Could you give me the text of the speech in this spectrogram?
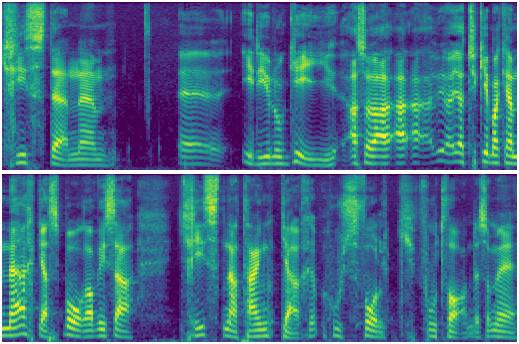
kristen eh, ideologi. Alltså, jag tycker man kan märka spår av vissa kristna tankar hos folk fortfarande som är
